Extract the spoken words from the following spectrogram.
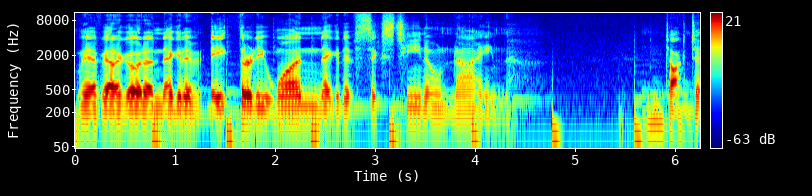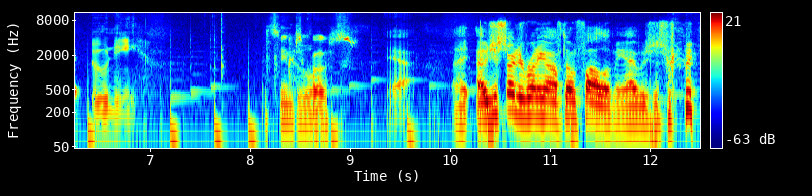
We have got to go to negative 831, negative 1609. Talk to Uni. It seems Cool. close. Yeah. I, I just started running off. Don't follow me. I was just running.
